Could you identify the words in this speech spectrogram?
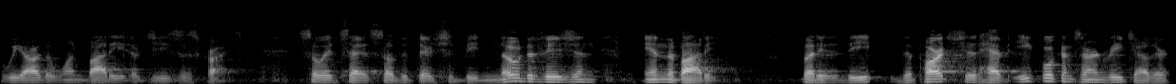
We are the one body of Jesus Christ. So it says, so that there should be no division in the body, but it, the, the parts should have equal concern for each other.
